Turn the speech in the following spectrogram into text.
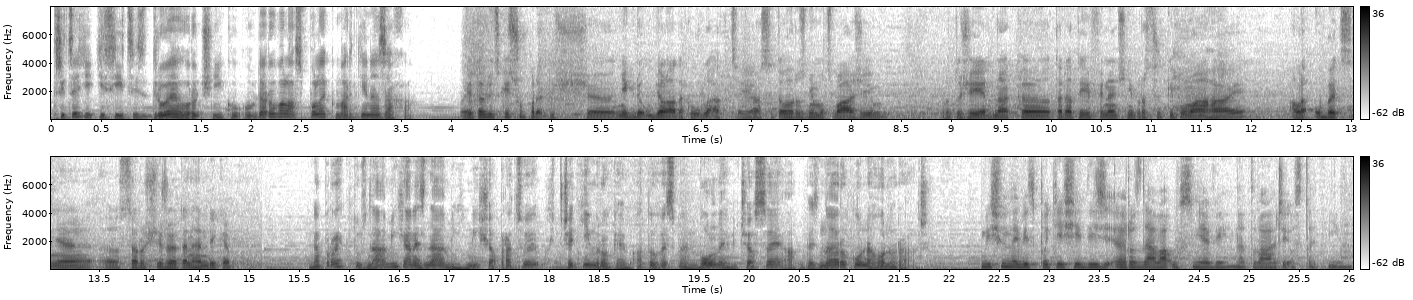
30 tisíci z druhého ročníku obdarovala spolek Martina Zacha. Je to vždycky super, když eh, někdo udělá takovouhle akci. Já si toho hrozně moc vážím, protože jednak eh, teda ty finanční prostředky pomáhají, ale obecně eh, se rozšiřuje ten handicap. Na projektu známých a neznámých Míša pracuje už třetím rokem, a to ve svém volném čase a bez nároku na honorář. Míšu nejvíc potěší, když rozdává úsměvy na tváři ostatním.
